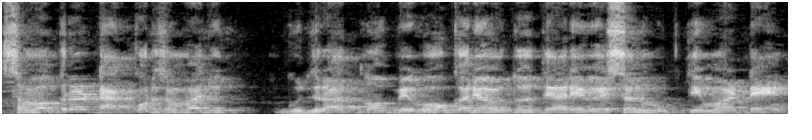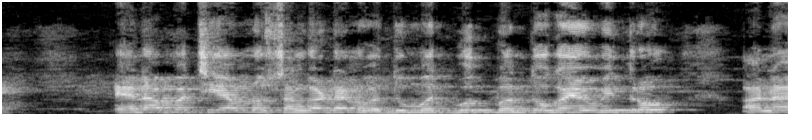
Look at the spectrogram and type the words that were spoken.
સમગ્ર ઠાકોર સમાજ ગુજરાતનો ભેગો કર્યો હતો ત્યારે વ્યસન મુક્તિ માટે. એના પછી એમનું સંગઠન વધુ મજબૂત બનતું ગયું મિત્રો. અને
